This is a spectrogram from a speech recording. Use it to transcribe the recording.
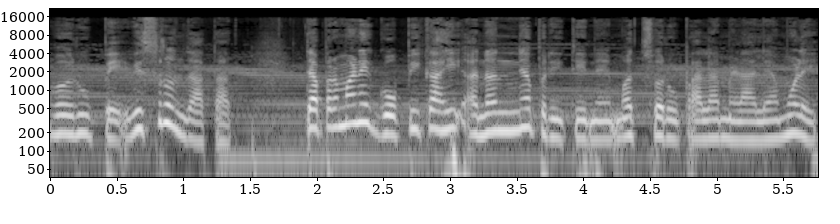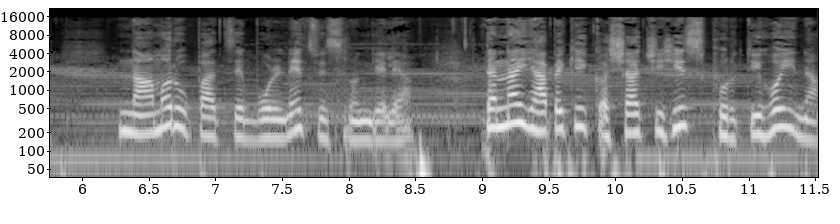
व रूपे विसरून जातात त्याप्रमाणे गोपिकाही अनन्य प्रीतीने मत्स्वरूपाला मिळाल्यामुळे नामरूपाचे बोलणेच विसरून गेल्या. त्यांना ह्यापैकी कशाचीही स्फूर्ती होईना.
